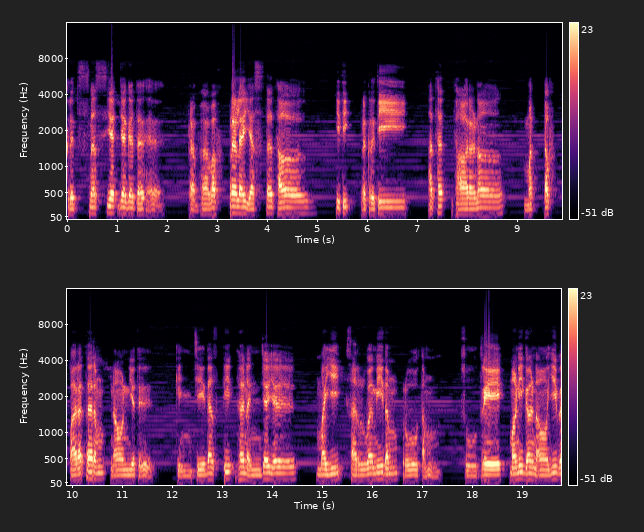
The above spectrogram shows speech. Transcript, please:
कृत्स्नस्य जगतः प्रभवः प्रलयस्तथा इति प्रकृती अथ धारणा। मत्तः परतरम् नान्यत्। किञ्चिदस्ति धनञ्जय। मयि सर्वमिदम् प्रोतम्। सूत्रे मणिगणा इव।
